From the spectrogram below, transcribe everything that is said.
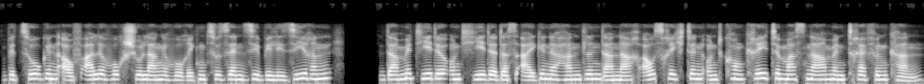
bezogen auf alle Hochschulangehörigen zu sensibilisieren, damit jede und jeder das eigene Handeln danach ausrichten und konkrete Maßnahmen treffen kann.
